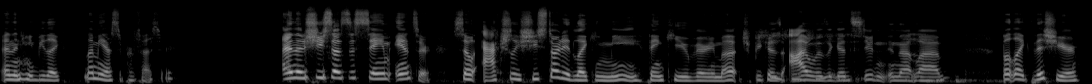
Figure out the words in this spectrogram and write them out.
and then he'd be like, let me ask the professor. And then she says the same answer. So actually, she started liking me. Thank you very much because I was a good student in that lab. Mhm. But like this year,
